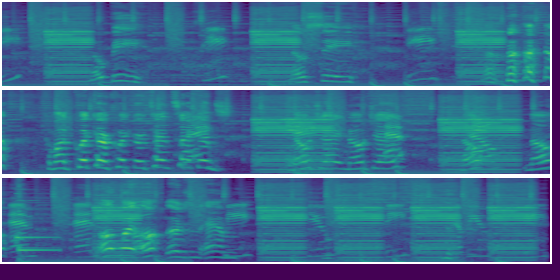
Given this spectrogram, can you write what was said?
B? no B, C? no C. D? Come on, quicker, quicker, 10 seconds! No J, no J. F? No, no. M? N? Oh, wait, oh, there's an M. P? Q? V? W? E?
